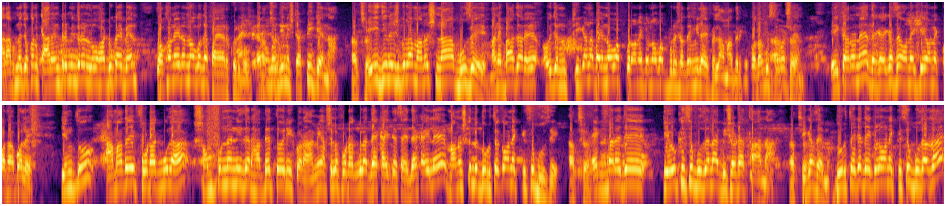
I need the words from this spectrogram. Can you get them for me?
আর আপনি যখন কারেন্টের ভিতরে লোহা ঢুকাইবেন তখন এটা নগদে ফায়ার করব। এবং আচ্ছা। ওই জিনিসটা টিকে না। আচ্ছা। এই জিনিসগুলা মানুষ না বুঝে। মানে বাজারে ওই যে ঠিকানা ভাই নবাবপুর অনেকে নবাবপুরের সাথে মিলাই ফেলে আমাদেরকে। কথা বুঝতে আচ্ছা। পারছেন? এই কারণে দেখা গেছে অনেকে অনেক কথা বলে। কিন্তু আমাদের এই প্রোডাক্টগুলা সম্পূর্ণ নিজের হাতে তৈরি করা। আমি আসলে প্রোডাক্টগুলা দেখাইতে চাই। দেখাইলে মানুষ কিন্তু দূর থেকে অনেক কিছু বুঝে। আচ্ছা। একবারে যে কেউ কিছু বুঝে না বিষয়টা তা না। আচ্ছা। ঠিক আছে? দূর থেকে দেখলে অনেক কিছু বোঝা যায়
